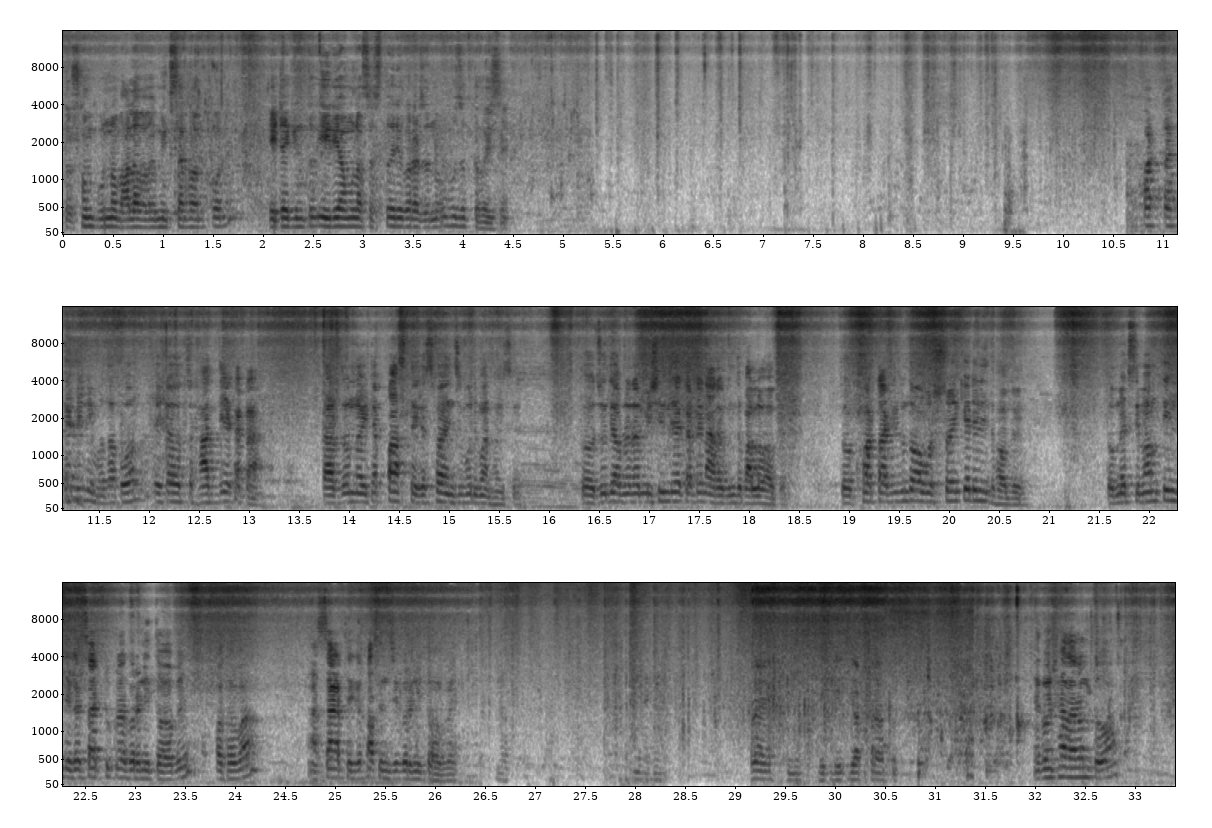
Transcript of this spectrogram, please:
তো সম্পূর্ণ ভালোভাবে মিক্সার হওয়ার পরে এটা কিন্তু ইউরিয়া মোলাসাস তৈরি করার জন্য উপযুক্ত হয়েছে। খড়টা কেটে নিব তখন এটা হচ্ছে হাত দিয়ে কাটা। তার জন্য এটা পাঁচ থেকে ছয় ইঞ্চি পরিমাণ হয়েছে। তো যদি আপনারা মেশিন দিয়ে কাটেন আরও কিন্তু ভালো হবে। তো খড়টাকে কিন্তু অবশ্যই কেটে নিতে হবে। তো ম্যাক্সিমাম তিন থেকে চার টুকরা করে নিতে হবে, অথবা চার থেকে পাঁচ ইঞ্চি করে নিতে হবে। এখন সাধারণত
